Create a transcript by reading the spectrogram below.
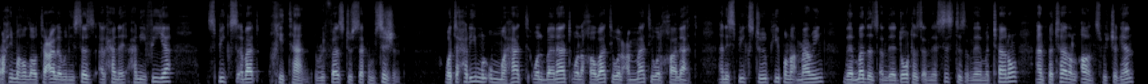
rahimahullah ta'ala, when he says Al-Hanifiyya speaks about khitan, it refers to circumcision. وتحريم الأمهات والبنات والأخوات والعمات والخالات and it speaks to people not marrying their mothers and their daughters and their sisters and their maternal and paternal aunts which again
